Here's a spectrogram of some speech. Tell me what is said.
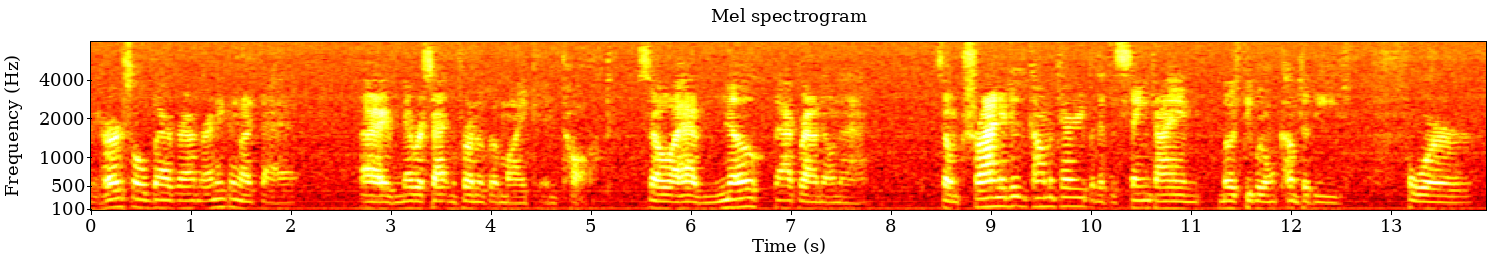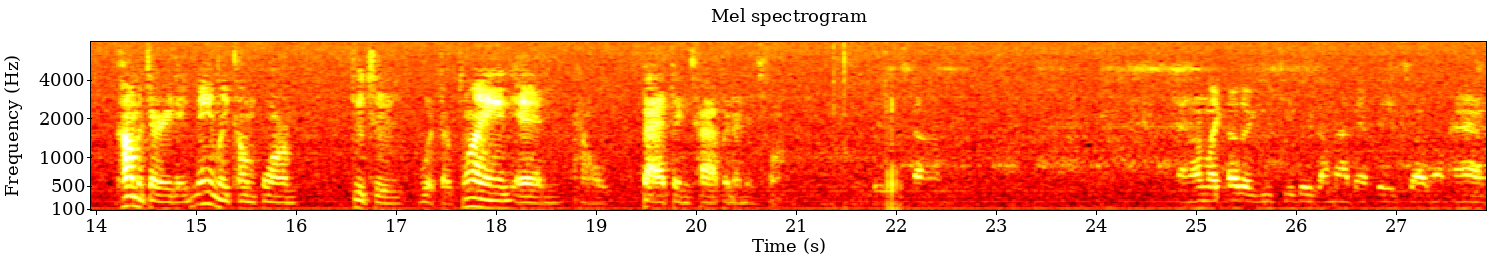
rehearsal background or anything like that. I've never sat in front of a mic and talked, so I have no background on that. So I'm trying to do the commentary, but at the same time, most people don't come to these for commentary. They mainly come for 'em due to what they're playing and bad things happen, and it's fun. It's, um, and unlike other YouTubers, I'm not that big, so I won't have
